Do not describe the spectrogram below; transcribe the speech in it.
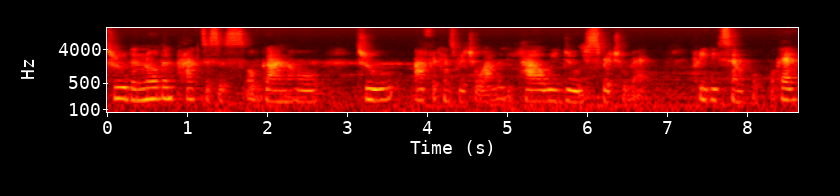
through the northern practices of Ghana or through African spirituality how we do spiritual bath. Pretty simple, okay?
